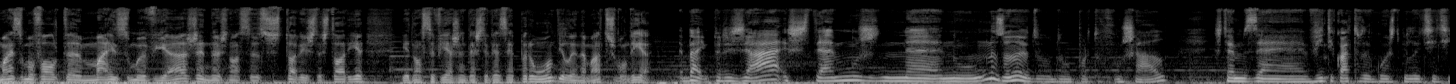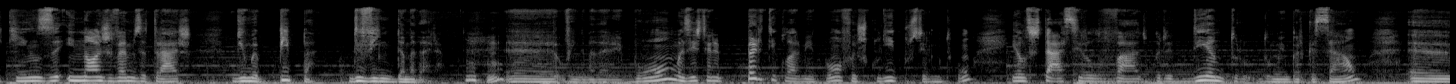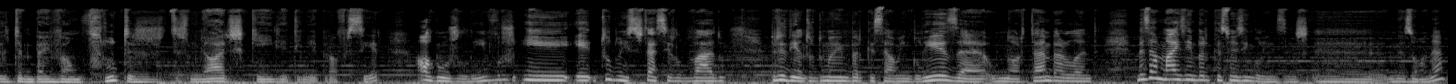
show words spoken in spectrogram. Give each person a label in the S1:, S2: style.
S1: Mais uma volta, mais uma viagem nas nossas histórias da história. E a nossa viagem desta vez é para onde, Helena Matos? Bom dia.
S2: Bem, para já estamos na, no, na zona do, do, Porto Funchal. Estamos a 24 de agosto de 1815 e nós vamos atrás de uma pipa de vinho da Madeira. Uhum. Uh, o vinho de madeira é bom, mas este era particularmente bom, foi escolhido por ser muito bom. Ele está a ser levado para dentro de uma embarcação. Uh, também vão frutas das melhores que a ilha tinha para oferecer, alguns livros, e, e tudo isso está a ser levado para dentro de uma embarcação inglesa, o Northumberland, mas há mais embarcações inglesas uh, na zona.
